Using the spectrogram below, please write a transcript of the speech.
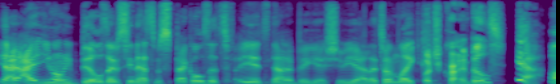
yeah I, you know how many bills I've seen that have some speckles. It's it's not a big issue. Yeah, that's what I'm like. Bunch of crime bills? Yeah. Oh,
